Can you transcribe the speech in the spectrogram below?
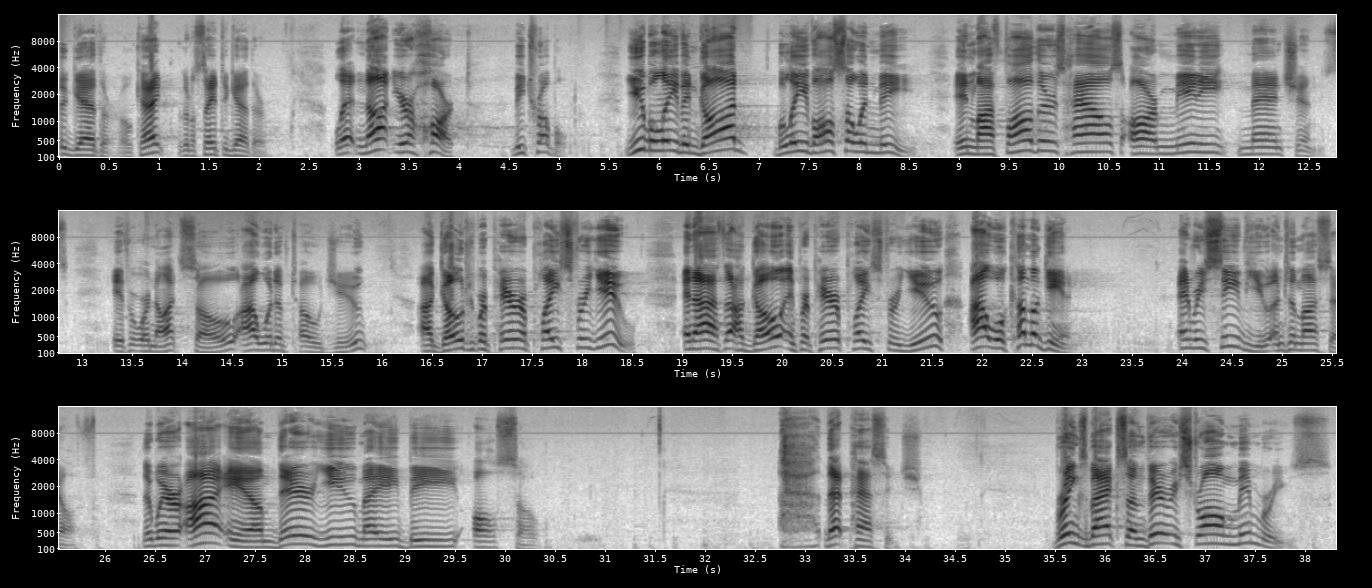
together, okay? We're going to say it together. Let not your heart be troubled. You believe in God, believe also in me. In my Father's house are many mansions. If it were not so, I would have told you. I go to prepare a place for you. And if I go and prepare a place for you, I will come again and receive you unto myself, that where I am, there you may be also. That passage brings back some very strong memories.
